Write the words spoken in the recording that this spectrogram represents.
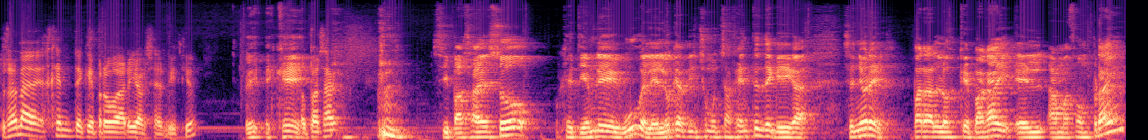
¿tú sabes la gente que probaría el servicio? Eh, Es que Lo que pasa si pasa eso, que tiemble Google. Es lo que ha dicho mucha gente de que diga, señores, para los que pagáis el Amazon Prime,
